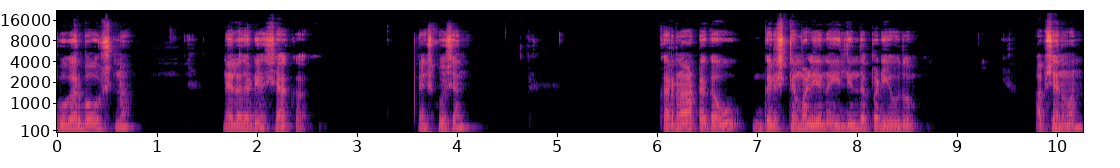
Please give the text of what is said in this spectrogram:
ಭೂಗರ್ಭ ಉಷ್ಣ, ನೆಲದಡಿಯ ಶಾಖ. ನೆಕ್ಸ್ಟ್ ಕ್ವಶನ್ ಕರ್ನಾಟಕವು ಗರಿಷ್ಠ ಮಳೆಯನ್ನು ಇಲ್ಲಿಂದ ಪಡೆಯುವುದು. ಆಪ್ಷನ್ ಒನ್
